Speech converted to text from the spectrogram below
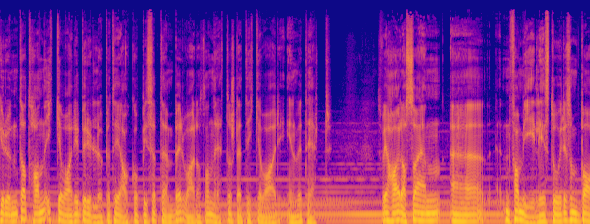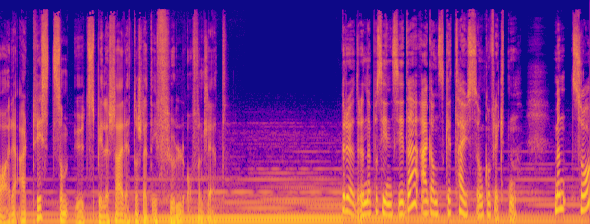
Grunnen til at han ikke var i bryllupet til Jakob i september, var at han rett og slett ikke var invitert. Så Vi har altså en, eh, en familiehistorie som bare er trist, som utspiller seg rett og slett i full offentlighet. Brødrene på sin side er ganske tause om konflikten. Men så,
